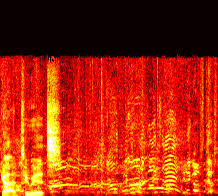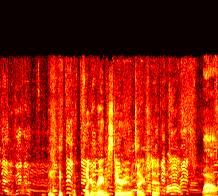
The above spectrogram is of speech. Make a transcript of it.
God, two hits. Fucking Rey Mysterio type shit. Wow.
